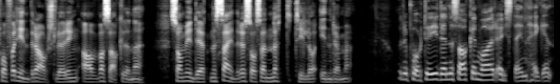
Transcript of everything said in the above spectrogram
på å forhindre avsløring av massakrene, som myndighetene seinere så seg nødt til å innrømme. Reporter i denne saken var Øystein Heggen.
